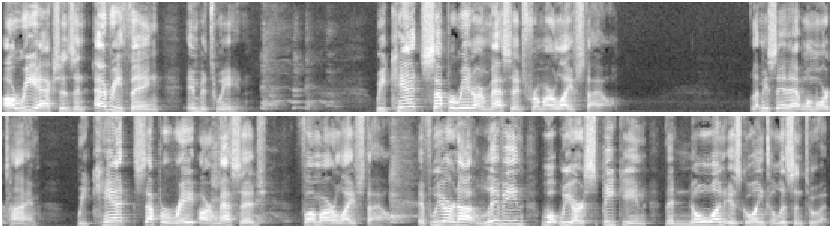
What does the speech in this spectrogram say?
our reactions, and everything in between. We can't separate our message from our lifestyle. Let me say that one more time. We can't separate our message from our lifestyle. If we are not living what we are speaking, then no one is going to listen to it.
